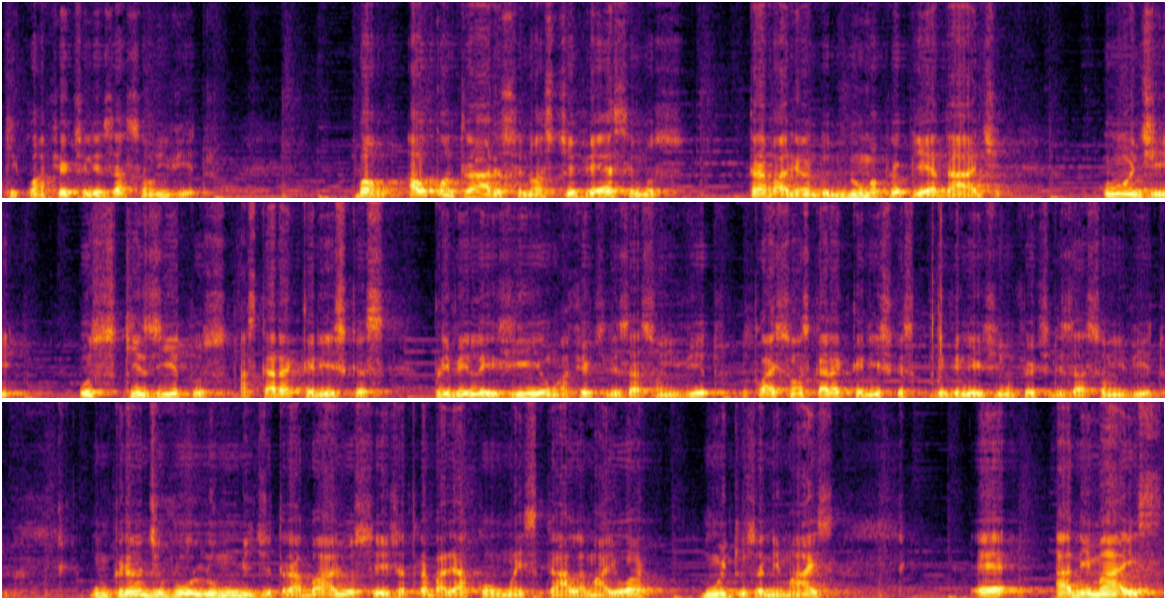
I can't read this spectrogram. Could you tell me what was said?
que com a fertilização in vitro. Bom, ao contrário, se nós estivéssemos trabalhando numa propriedade onde os quesitos, as características privilegiam a fertilização in vitro, e quais são as características que privilegiam a fertilização in vitro? Um grande volume de trabalho, ou seja, trabalhar com uma escala maior, muitos animais, é, animais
